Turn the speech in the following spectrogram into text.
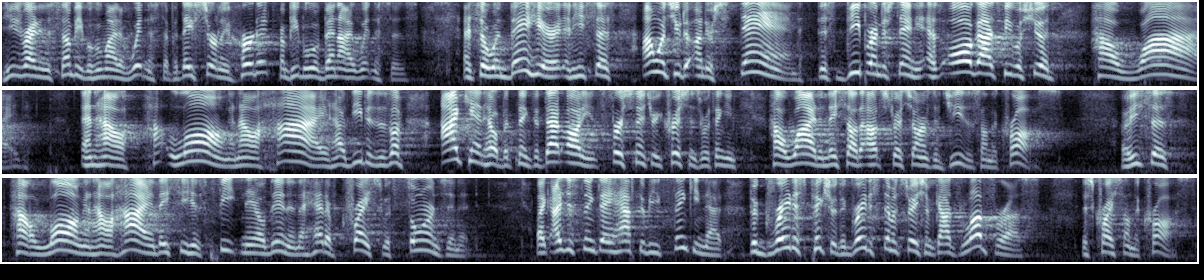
he's writing to some people who might have witnessed it, but they've certainly heard it from people who have been eyewitnesses. And so when they hear it, and he says, I want you to understand this deeper understanding, as all God's people should, how wide and how long and how high and how deep is his love. I can't help but think that that audience, first century Christians, were thinking how wide, and they saw the outstretched arms of Jesus on the cross. Or he says how long and how high, and they see his feet nailed in and the head of Christ with thorns in it. Like, I just think they have to be thinking that. The greatest picture, the greatest demonstration of God's love for us is Christ on the cross.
